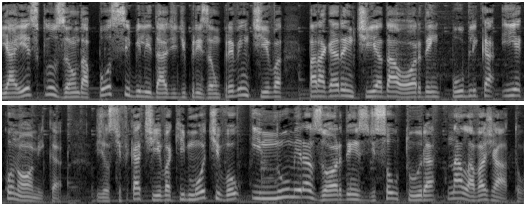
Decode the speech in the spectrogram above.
e a exclusão da possibilidade de prisão preventiva para a garantia da ordem pública e econômica. Justificativa que motivou inúmeras ordens de soltura na Lava Jato.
